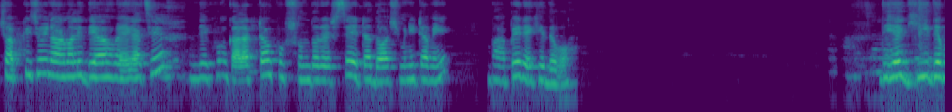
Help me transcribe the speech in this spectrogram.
সব কিছুই নর্মালি দেওয়া হয়ে গেছে। দেখুন কালারটাও খুব সুন্দর এসছে। এটা দশ মিনিট আমি ভাপে রেখে দেব। দিয়ে ঘি দেব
